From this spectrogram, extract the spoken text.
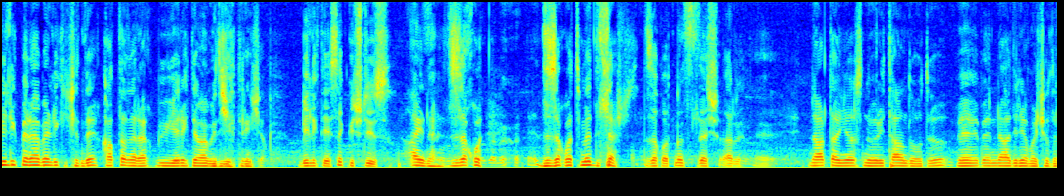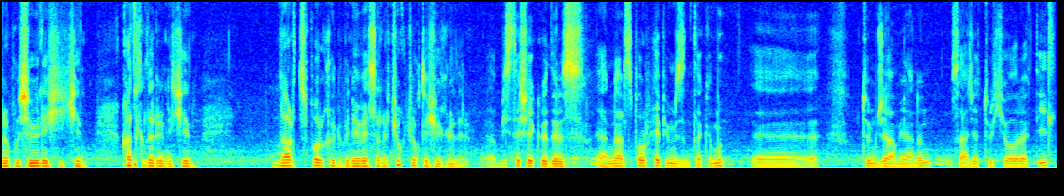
Birlik beraberlik içinde katlanarak, büyüyerek devam edecektir inşallah. Birlikteysek güçlüyüz. Aynen. Dizakot Meditaş. Zakotman slash ar. e, Nart Ajansı, Nuri Tanrı ve ben Nadire Maç olarak bu söyleşi için, katkıların için Nart Spor Kulübü'ne ve sana çok çok teşekkür ederim. Biz teşekkür ederiz. Yani Narspor hepimizin takımı. E, tüm camianın sadece Türkiye olarak değil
